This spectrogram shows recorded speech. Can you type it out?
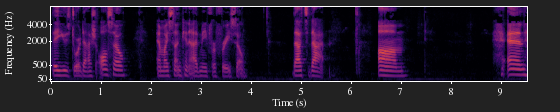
they use DoorDash also. And my son can add me for free. So that's that. Um, and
